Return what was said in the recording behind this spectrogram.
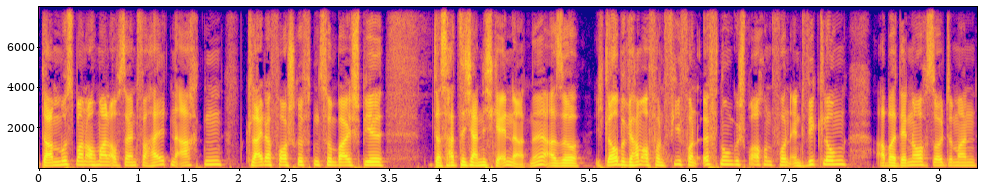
Da muss man auch mal auf sein Verhalten achten. Kleidervorschriften zum Beispiel, das hat sich ja nicht geändert. Ne? Also ich glaube, wir haben auch von viel von Öffnung gesprochen, von Entwicklung, aber dennoch sollte man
